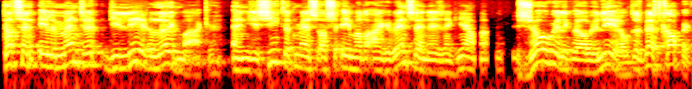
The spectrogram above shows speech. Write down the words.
Dat zijn elementen die leren leuk maken. En je ziet dat mensen, als ze eenmaal eraan gewend zijn, dan denken, ja, maar zo wil ik wel weer leren, want dat is best grappig.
